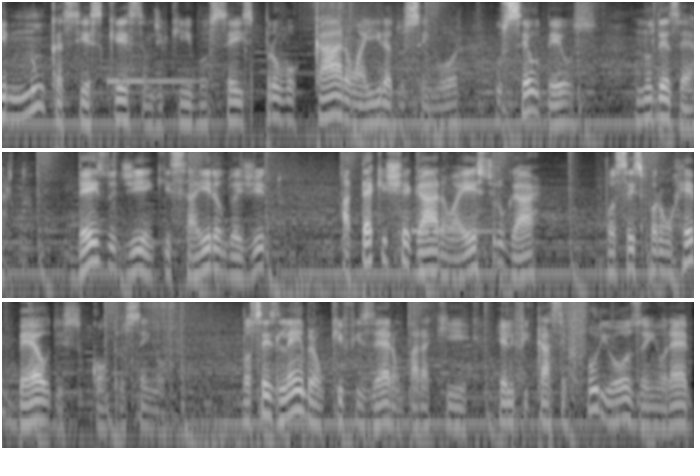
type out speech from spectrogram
e nunca se esqueçam de que vocês provocaram a ira do Senhor, o seu Deus, no deserto, desde o dia em que saíram do Egito até que chegaram a este lugar, vocês foram rebeldes contra o Senhor. Vocês lembram o que fizeram para que ele ficasse furioso em Horeb,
